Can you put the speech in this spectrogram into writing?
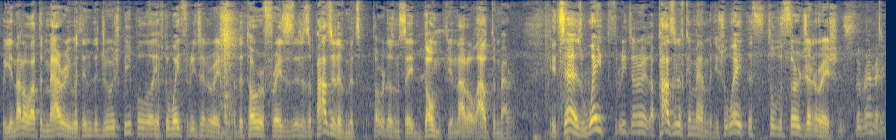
but you're not allowed to marry within the Jewish people. You have to wait three generations. But the Torah phrases it as a positive mitzvah. The Torah doesn't say don't, you're not allowed to marry. It says wait three generations, a positive commandment. You should wait till the third generation. It's the remedy.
